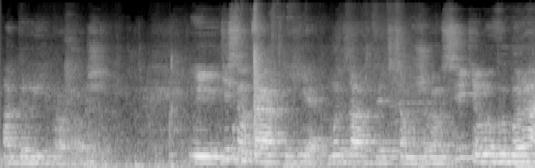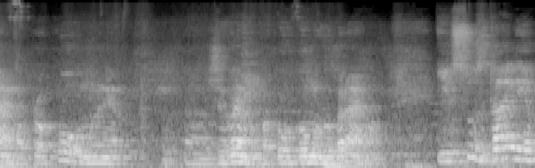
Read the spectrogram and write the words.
а другий про гроші. І дійсно так є. Ми завжди в цьому живемо світі, ми вибираємо, про кого ми е, живемо, про кого, кого ми вибираємо. І Ісус далі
